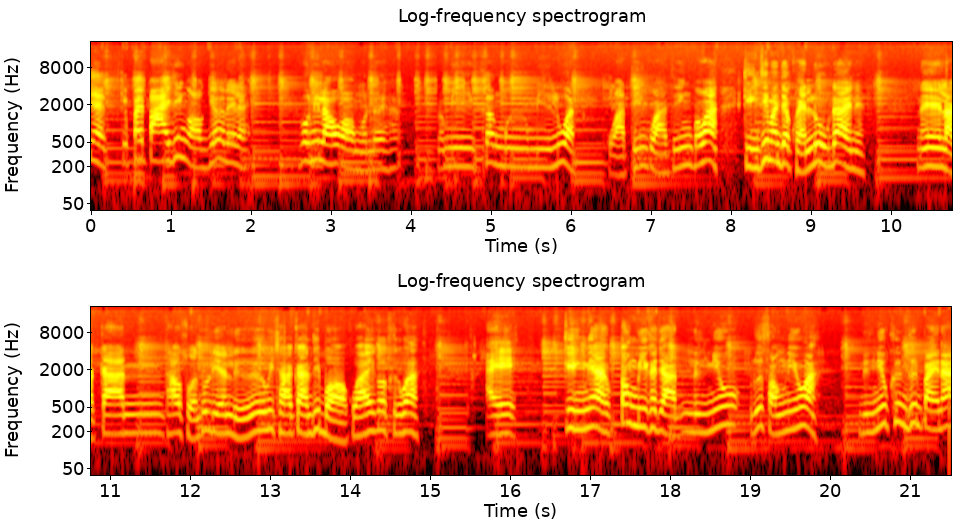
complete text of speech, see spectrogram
เนี่ยปลายปลายๆยิ่งออกเยอะเลยแหละ พวกนี้เราออกหมดเลยครับ เรามีเครื่องมือมีลวดกวาดทิ้งกวาดทิ้ง เพราะว่ากิ่งที่มันจะแขวนลูกได้เนี่ยในหลักการชาวสวนทุเรียนหรือวิชาการที่บอกไว้ก็คือว่าไอ้กิ่งเนี่ยต้องมีขนาด1นิ้วหรือ 2 นิ้วอะหนึ่งนิ้วครึ่งขึ้นไปนะ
